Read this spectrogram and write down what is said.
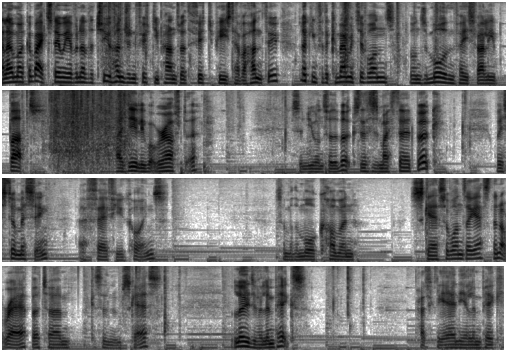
Hello and welcome back. Today we have another £250 worth of 50p's to have a hunt through, looking for the commemorative ones, the ones more than face value, but ideally what we're after is some new ones for the book. So this is my third book. We're still missing a fair few coins. Some of the more common, scarcer ones I guess. They're not rare, but um, I consider them scarce. Loads of Olympics. Practically any Olympic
